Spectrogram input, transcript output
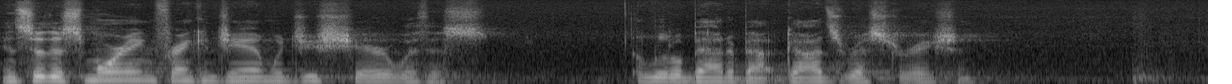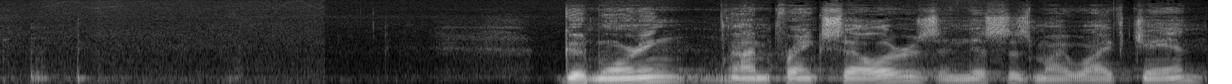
And so this morning, Frank and Jan, would you share with us a little bit about God's restoration? Good morning. I'm Frank Sellers, and this is my wife, Jan.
